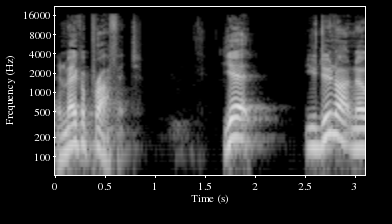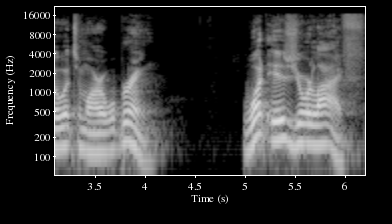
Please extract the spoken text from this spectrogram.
and make a profit. Yet you do not know what tomorrow will bring. What is your life?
